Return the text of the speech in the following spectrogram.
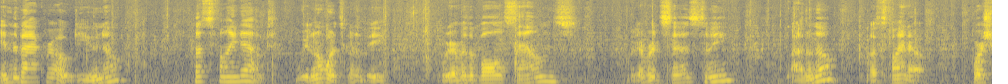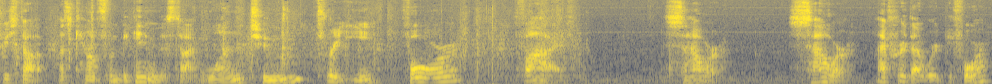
In the back row, do you know? Let's find out. We don't know what it's going to be. Whatever the ball sounds, whatever it says to me, I don't know. Let's find out. Where should we stop? Let's count from the beginning this time. One, two, three, four, five. Sour. Sour. I've heard that word before.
